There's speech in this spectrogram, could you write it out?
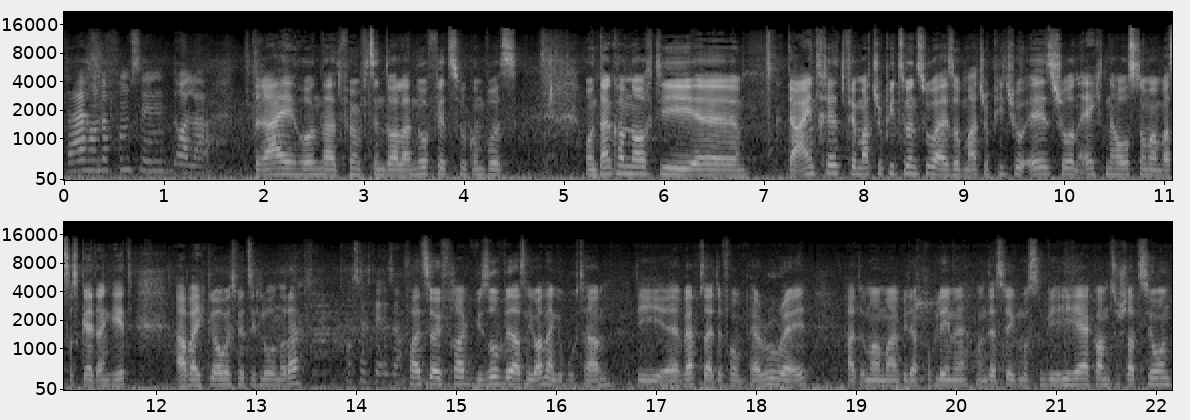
315 Dollar. 315 Dollar nur für Zug und Bus. Und dann kommt noch die, äh, der Eintritt für Machu Picchu hinzu. Also Machu Picchu ist schon echt eine Hausnummer, was das Geld angeht. Aber ich glaube, es wird sich lohnen, oder? Falls ihr euch fragt, wieso wir das nicht online gebucht haben, die äh, Webseite von Peru Rail hat immer mal wieder Probleme und deswegen mussten wir hierher kommen zur Station.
